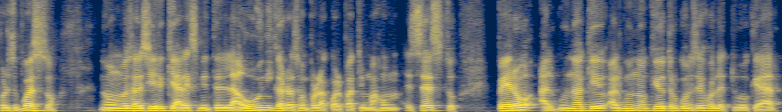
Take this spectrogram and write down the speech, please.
Por supuesto, no vamos a decir que Alex Smith es la única razón por la cual Patrick Mahomes es esto, pero alguna que, alguno que otro consejo le tuvo que dar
